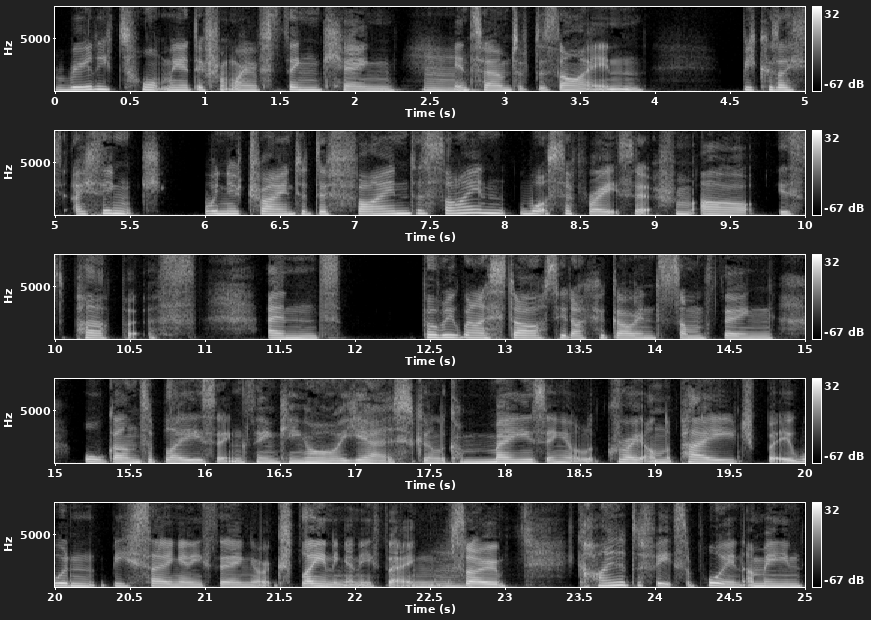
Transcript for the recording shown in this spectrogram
really taught me a different way of thinking Mm. in terms of design because I I think when you're trying to define design, what separates it from art is the purpose. And probably when I started, I could go into something all guns are blazing, thinking, "Oh yeah, this is going to look amazing. It'll look great on the page," but it wouldn't be saying anything or explaining anything. Mm. So, it kind of defeats the point. I mean,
